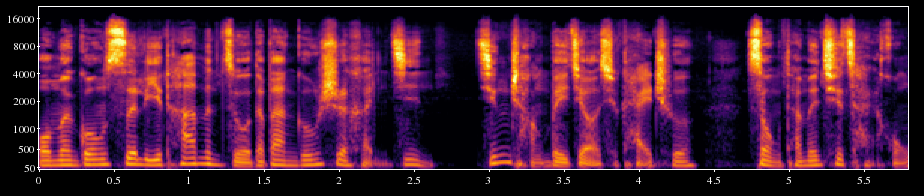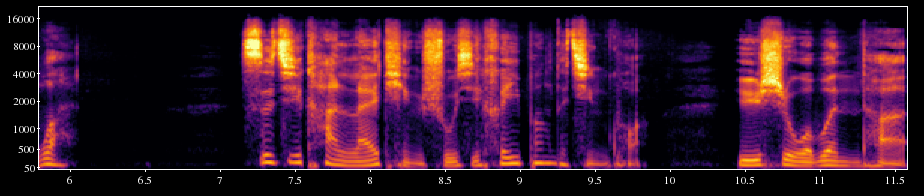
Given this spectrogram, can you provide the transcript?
我们公司离他们组的办公室很近，经常被叫去开车送他们去彩虹玩。司机看来挺熟悉黑帮的情况，于是我问他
